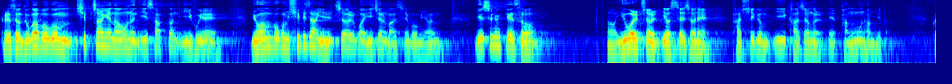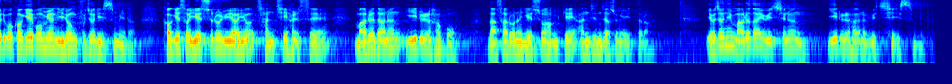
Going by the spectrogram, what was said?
그래서 누가복음 10장에 나오는 이 사건 이후에 요한복음 12장 1절과 2절 말씀에 보면 예수님께서 6월절 엿새 전에 다시금 이 가정을 방문합니다. 그리고 거기에 보면 이런 구절이 있습니다. 거기서 예수를 위하여 잔치할 새 마르다는 일을 하고 나사로는 예수와 함께 앉은 자 중에 있더라. 여전히 마르다의 위치는 일을 하는 위치에 있습니다.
